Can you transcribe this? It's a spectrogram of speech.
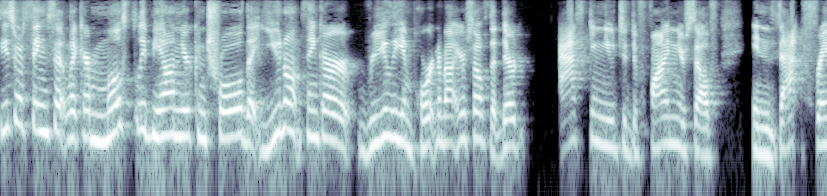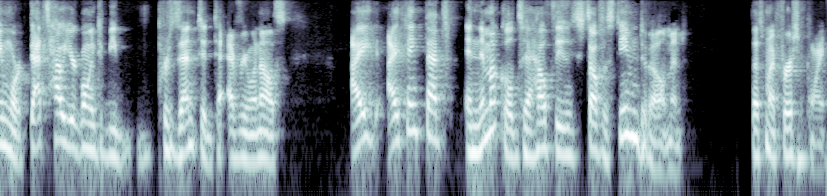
these are things that like are mostly beyond your control that you don't think are really important about yourself that they're asking you to define yourself in that framework. That's how you're going to be presented to everyone else. I I think that's inimical to healthy self-esteem development. That's my first point.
